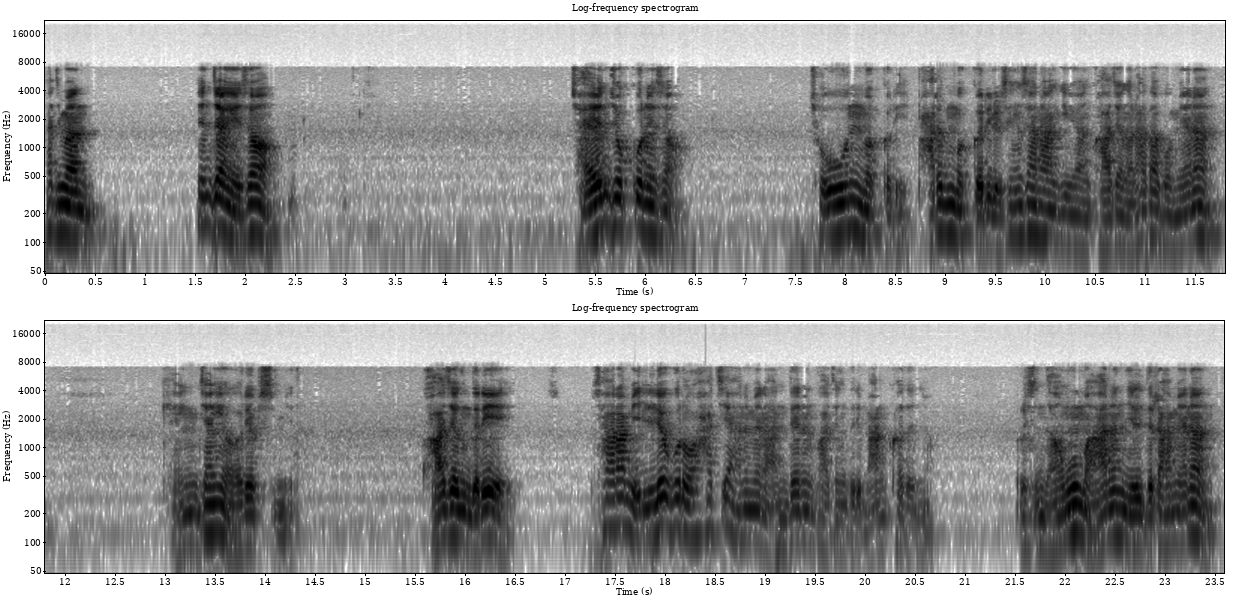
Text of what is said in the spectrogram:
하지만 현장에서 자연 조건에서 좋은 먹거리, 바른 먹거리를 생산하기 위한 과정을 하다 보면은 굉장히 어렵습니다. 과정들이 사람 인력으로 하지 않으면 안 되는 과정들이 많거든요. 그래서 너무 많은 일들을 하면은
